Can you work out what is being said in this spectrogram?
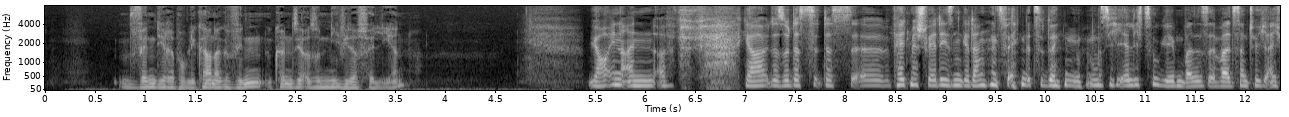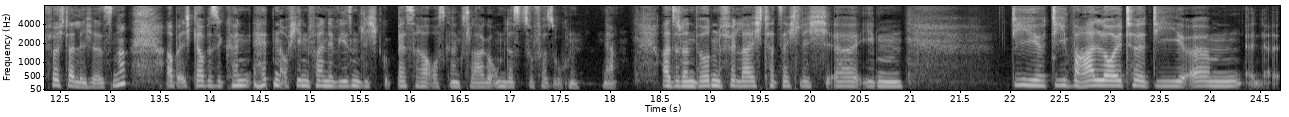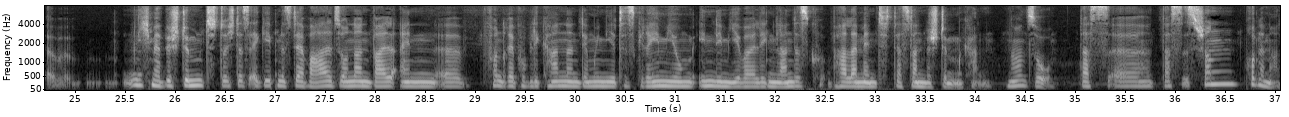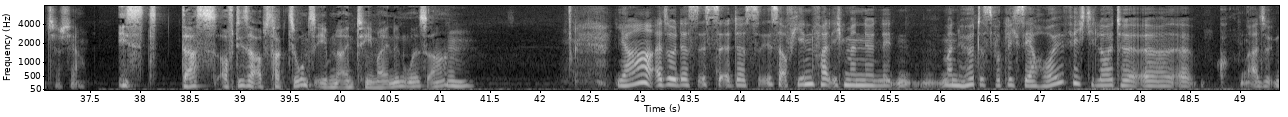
Wenn die Republikaner gewinnen, können sie also nie wieder verlieren? ja, in einen, äh, ja, also das, das äh, fällt mir schwer, diesen Gedanken zu Ende zu denken, muss ich ehrlich zugeben, weil es, weil es natürlich eigentlich fürchterlich ist. Ne? Aber ich glaube, sie können, hätten auf jeden Fall eine wesentlich bessere Ausgangslage, um das zu versuchen. Ja, also dann würden vielleicht tatsächlich äh, eben die, die Wahlleute, die ähm, nicht mehr bestimmt durch das Ergebnis der Wahl, sondern weil ein äh, von Republikanern dominiertes Gremium in dem jeweiligen Landesparlament das dann bestimmen kann. Ne? So. Das, äh, das ist schon problematisch, ja. Ist das auf dieser Abstraktionsebene ein Thema in den USA? Mhm. Ja, also das ist das ist auf jeden Fall. Ich meine, man hört es wirklich sehr häufig. Die Leute, äh, also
